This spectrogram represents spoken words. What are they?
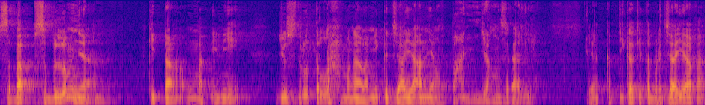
Sebab sebelumnya kita umat ini justru telah mengalami kejayaan yang panjang sekali. Ya, ketika kita berjaya Pak,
